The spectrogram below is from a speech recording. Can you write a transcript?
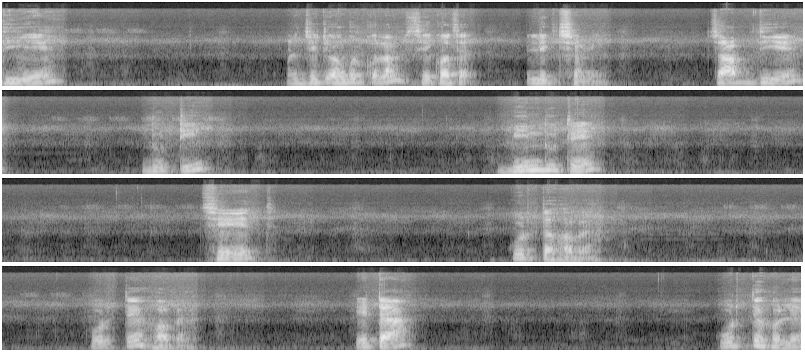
দিয়ে মানে যেটি অঙ্কন করলাম, সেই কথা লিখছি আমি। চাপ দিয়ে দুটি বিন্দুতে ছেদ করতে হবে। করতে হবে। এটা করতে হলে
